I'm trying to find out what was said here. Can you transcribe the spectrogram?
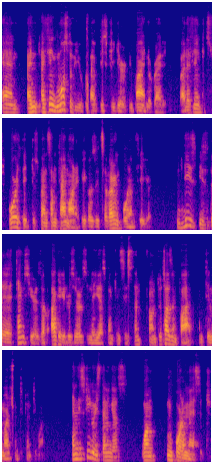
And, and I think most of you have this figure in mind already, but I think it's worth it to spend some time on it because it's a very important figure. This is the time series of aggregate reserves in the US banking system from 2005 until March 2021. And this figure is telling us one important message.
